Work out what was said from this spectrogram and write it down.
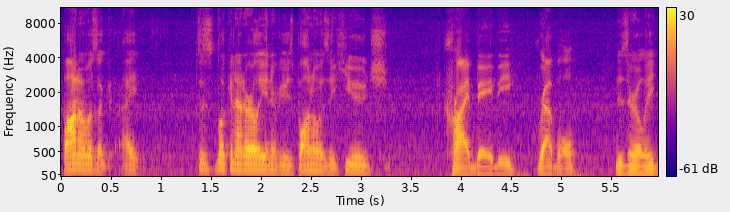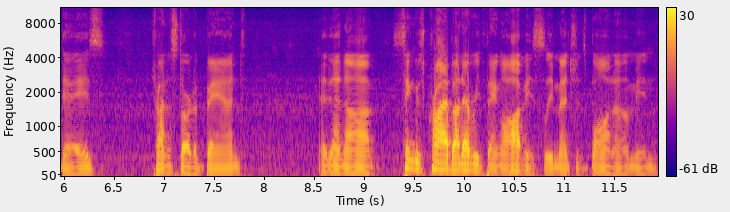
Bono was like, I just looking at early interviews, Bono was a huge crybaby rebel his early days, trying to start a band. And then uh, Singers Cry About Everything obviously mentions Bono. I mean,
